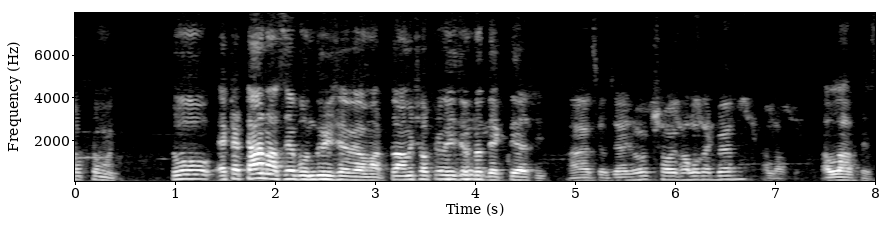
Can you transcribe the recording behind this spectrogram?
সবসময়। তো একটা টান আছে বন্ধু হিসেবে আমার তো আমি সবসময় এই জন্য দেখতে আসি। আচ্ছা যাই হোক সবাই ভালো থাকবেন। আল্লাহ হাফেজ। আল্লাহ হাফেজ।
